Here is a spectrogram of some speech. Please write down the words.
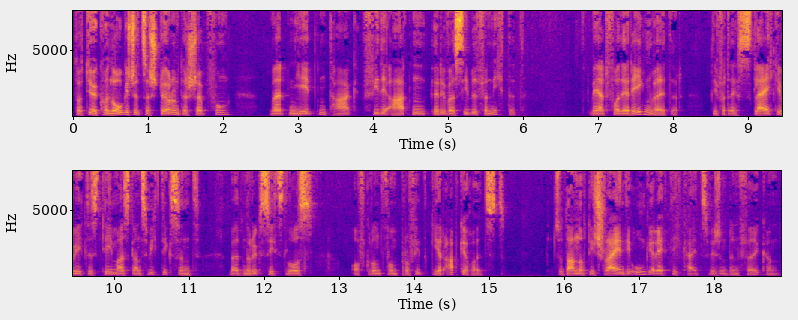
Durch die ökologische Zerstörung der Schöpfung werden jeden Tag viele Arten irreversibel vernichtet. Wertvolle Regenwälder, die für das Gleichgewicht des Klimas ganz wichtig sind, werden rücksichtslos aufgrund von Profitgier abgeholzt. So dann noch die schreiende Ungerechtigkeit zwischen den Völkern,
